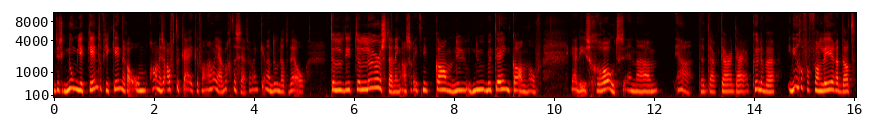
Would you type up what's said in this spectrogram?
dus ik noem je kind of je kinderen om gewoon eens af te kijken van, oh ja, wacht eens even, mijn kinderen doen dat wel. Die teleurstelling als er iets niet kan, nu, nu meteen kan. Of ja, die is groot. En uh, ja, dat, daar, daar, daar kunnen we in ieder geval van leren dat,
